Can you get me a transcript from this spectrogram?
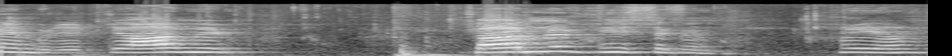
हैं। हम्म। मिनट चार मिनट चार मिनट तीस सेकेंड अरे यार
